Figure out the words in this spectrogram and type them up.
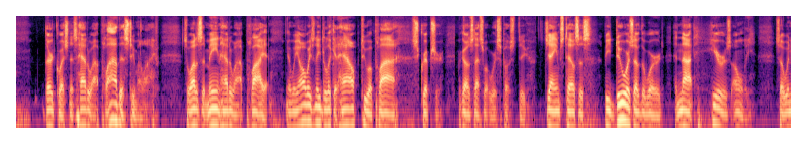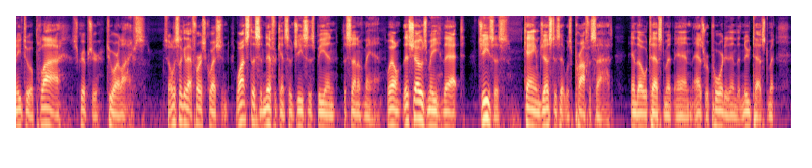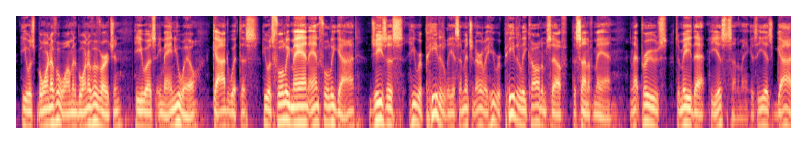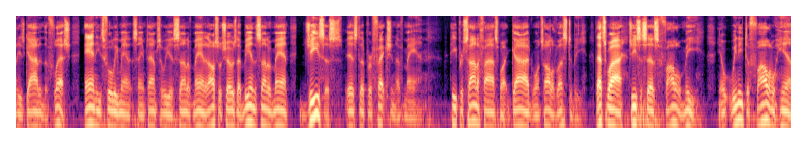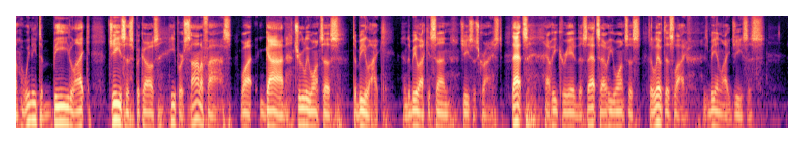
Third question is how do I apply this to my life? So, what does it mean? How do I apply it? And we always need to look at how to apply Scripture because that's what we're supposed to do. James tells us, be doers of the word and not hearers only. So, we need to apply Scripture to our lives. So let's look at that first question. What's the significance of Jesus being the Son of Man? Well, this shows me that Jesus came just as it was prophesied in the Old Testament and as reported in the New Testament. He was born of a woman, born of a virgin. He was Emmanuel, God with us. He was fully man and fully God. Jesus, he repeatedly, as I mentioned earlier, he repeatedly called himself the Son of Man. And that proves to me that he is the Son of Man because he is God. He's God in the flesh and he's fully man at the same time. So he is Son of Man. It also shows that being the Son of Man, Jesus is the perfection of man. He personifies what God wants all of us to be. That's why Jesus says, Follow me. You know, we need to follow him. We need to be like Jesus because he personifies what God truly wants us to be like and to be like his son, Jesus Christ. That's how he created us. That's how he wants us to live this life, is being like Jesus.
